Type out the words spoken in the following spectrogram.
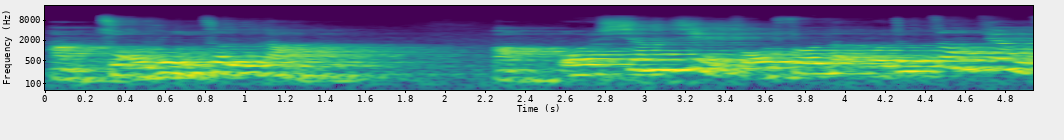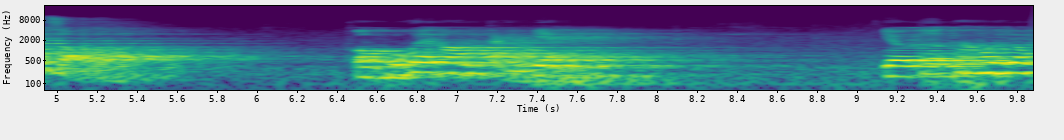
啊走入正道。啊，我相信佛说的，我就照这样走，我不会乱改变。有的他会用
